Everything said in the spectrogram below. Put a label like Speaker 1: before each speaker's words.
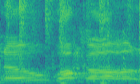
Speaker 1: piano walk all.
